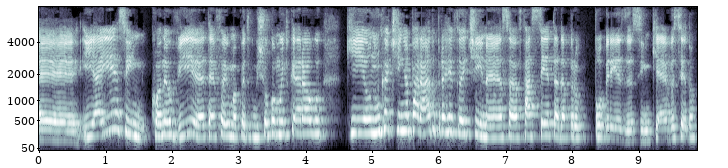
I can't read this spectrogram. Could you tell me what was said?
É, e aí, assim, quando eu vi, até foi uma coisa que me chocou muito, que era algo que eu nunca tinha parado para refletir, né? Essa faceta da pobreza, assim, que é você não,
